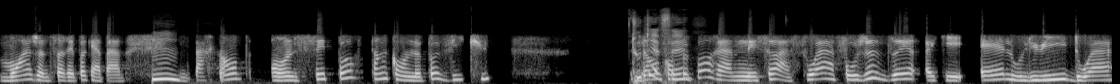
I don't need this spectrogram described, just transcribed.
moi, je ne serais pas capable. Hmm, Par contre, on le sait pas tant qu'on l'a pas vécu. tout Donc, à fait. on peut pas ramener ça à soi. Il faut juste dire, OK, elle ou lui doit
